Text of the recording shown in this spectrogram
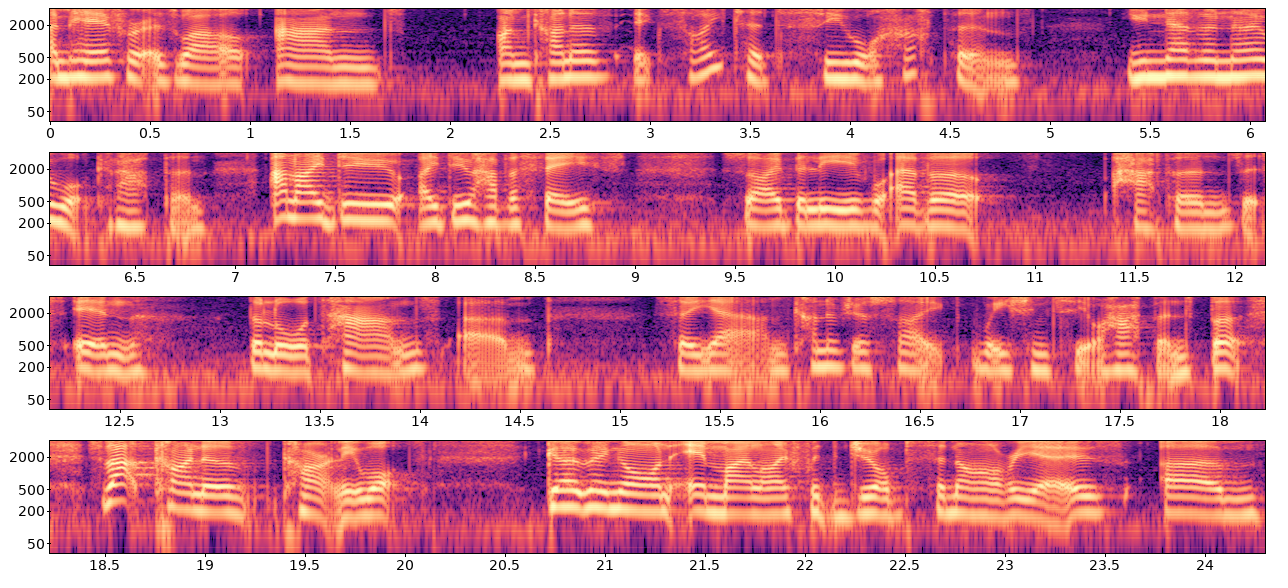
I'm here for it as well. And I'm kind of excited to see what happens. You never know what could happen. And I do I do have a faith. So I believe whatever happens, it's in the Lord's hands. Um, so yeah, I'm kind of just like waiting to see what happens. But so that's kind of currently what's going on in my life with job scenarios. Um,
